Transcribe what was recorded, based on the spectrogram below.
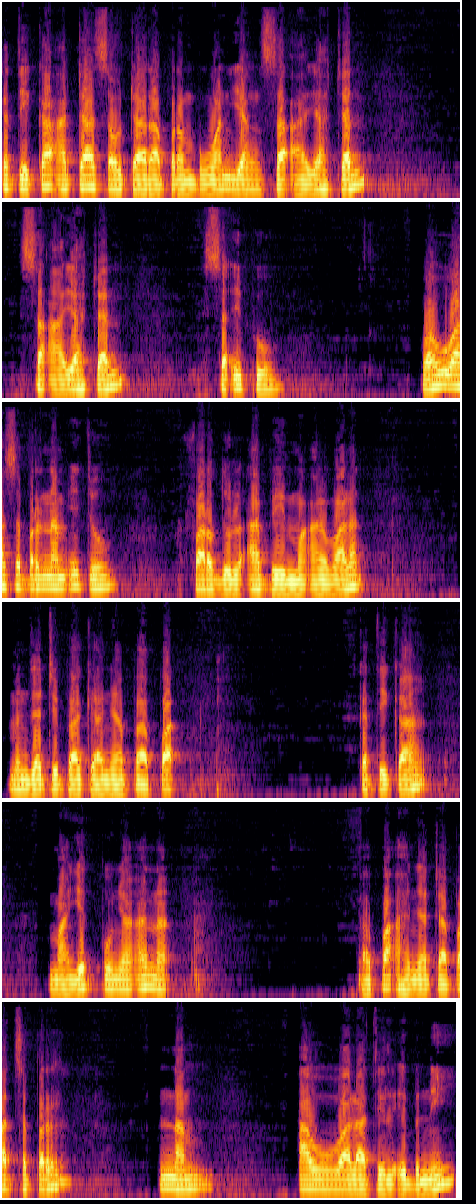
ketika ada saudara perempuan yang seayah dan seayah dan seibu. Wahuwa seperenam itu fardul abi ma'al walad menjadi bagiannya bapak ketika mayit punya anak. Bapak hanya dapat seper enam awalatil ibni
